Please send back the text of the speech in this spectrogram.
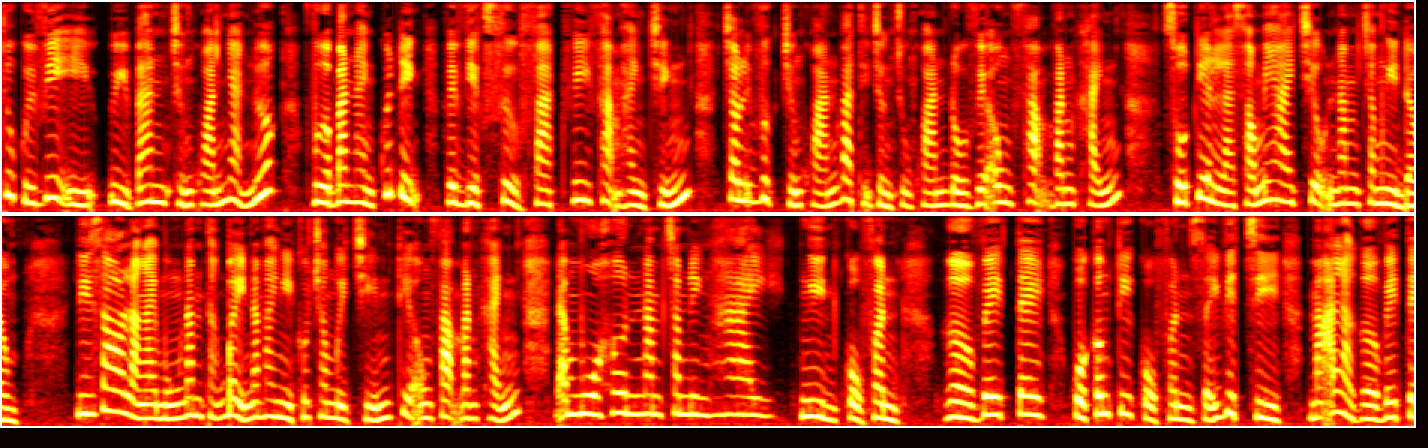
Thưa quý vị, Ủy ban Chứng khoán Nhà nước vừa ban hành quyết định về việc xử phạt vi phạm hành chính trong lĩnh vực chứng khoán và thị trường chứng khoán đối với ông Phạm Văn Khánh, số tiền là 62 triệu 500 nghìn đồng. Lý do là ngày 5 tháng 7 năm 2019 thì ông Phạm Văn Khánh đã mua hơn 502.000 cổ phần GVT của công ty cổ phần giấy Việt Trì, mã là GVT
